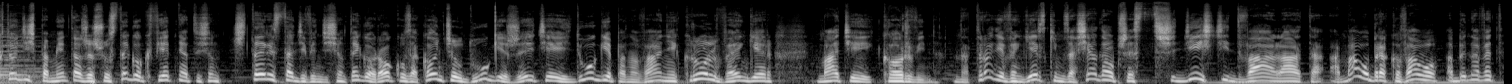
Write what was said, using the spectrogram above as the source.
Kto dziś pamięta, że 6 kwietnia 1490 roku zakończył długie życie i długie panowanie król Węgier Maciej Korwin. Na tronie węgierskim zasiadał przez 32 lata, a mało brakowało, aby nawet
